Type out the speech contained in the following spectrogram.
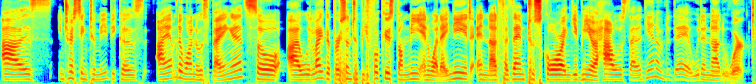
as interesting to me because I am the one who's buying it. So I would like the person to be focused on me and what I need and not for them to score and give me a house that at the end of the day would have not worked.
